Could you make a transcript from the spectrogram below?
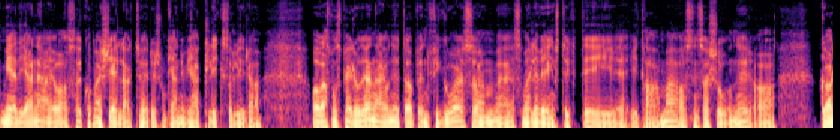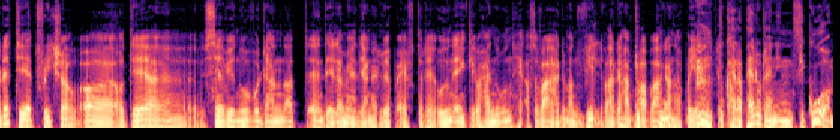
medierne er jo også kommersielle aktører, som gerne vil have kliks og lyttere. Og Rasmus Paludan er jo netop en figur, som, øh, som er leveringsdygtig i, i drama og sensationer, og gør det til et freakshow, og, og det øh, ser vi jo nu, hvordan at en del af medierne løber efter det, uden egentlig at have nogen her. Altså, hvad er det, man vil? Hvad er det, han, Du- hvad, er det, han har på Du hjertet? kalder Paludan en figur,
